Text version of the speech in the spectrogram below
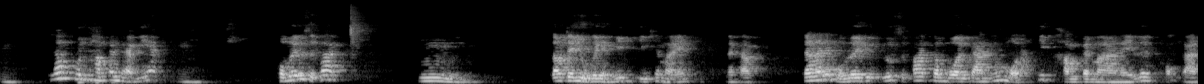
อืมแล้วคุณทำกันแบบเนี้ยอืมผมเลยรู้สึกว่า อืม เราจะอยู่กันอย่างนี้จริงๆใช่ไหมนะครับ ดังนั้นเนี่ยผมเลยรู้สึกว่ากระบวนการทั้งหมดที่ทำกันมาในเรื่องของการ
